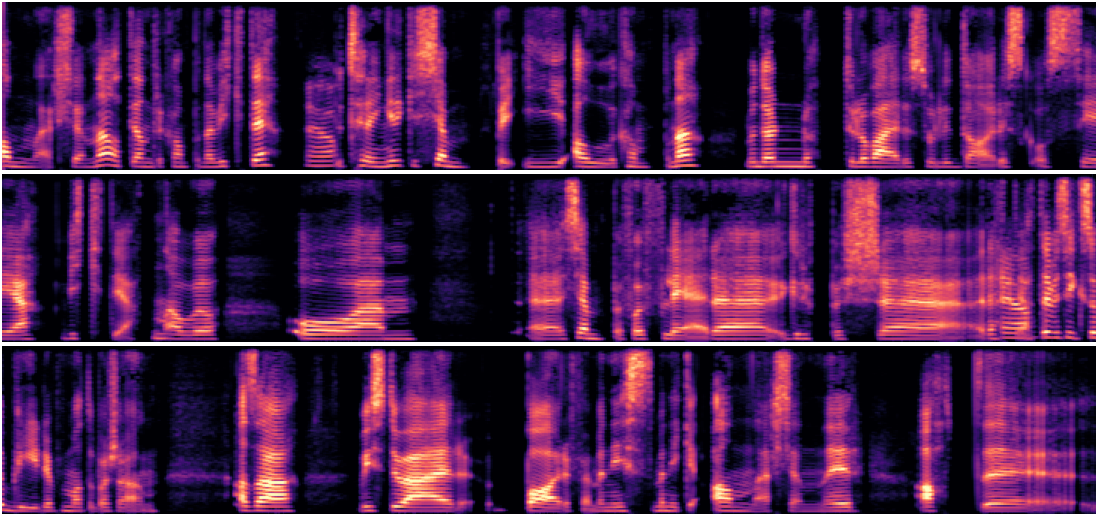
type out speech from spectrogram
anerkjenne at de andre kampene er viktige. Ja. Du trenger ikke kjempe i alle kampene, men du er nødt til å være solidarisk og se viktigheten av å, em, eh, kjempe for flere gruppers eh, rettigheter. Hvis ikke så blir det på en måte bare sånn Altså, hvis du er bare feminist, men ikke anerkjenner at uh,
